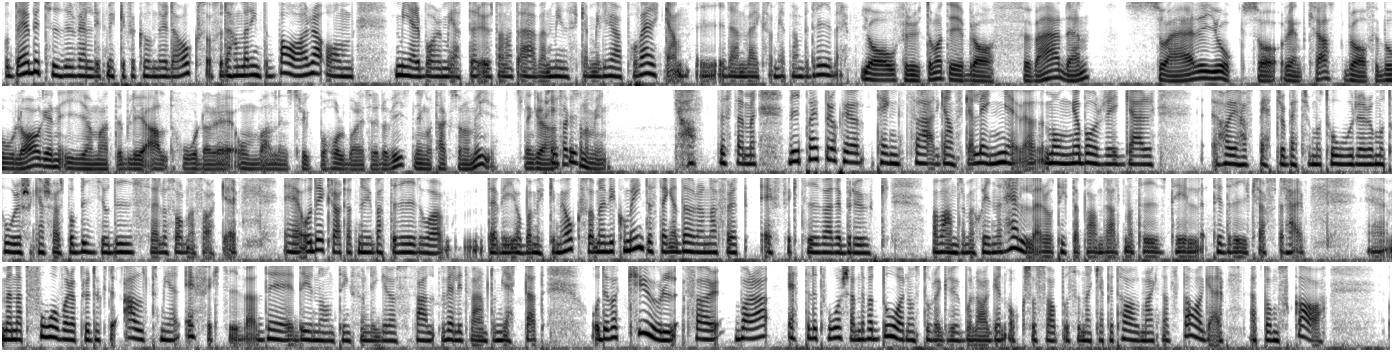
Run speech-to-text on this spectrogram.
Och det betyder väldigt mycket för kunder idag också. Så det handlar inte bara om mer borrmeter utan att även minska miljöpåverkan i, i den verksamhet man bedriver. Ja, och förutom att det är bra för världen så är det ju också rent krast bra för bolagen i och med att det blir allt hårdare omvandlingstryck på hållbarhetsredovisning och taxonomi. Den gröna Precis. taxonomin. Ja, det stämmer. Vi på Epiroc har tänkt så här ganska länge. Många borriggar har ju haft bättre och bättre motorer och motorer som kan köras på biodiesel och sådana saker. Eh, och det är klart att nu är batteri då det vi jobbar mycket med också. Men vi kommer inte stänga dörrarna för ett effektivare bruk av andra maskiner heller och titta på andra alternativ till, till drivkrafter här. Eh, men att få våra produkter allt mer effektiva, det, det är ju någonting som ligger oss väldigt varmt om hjärtat. Och det var kul, för bara ett eller två år sedan, det var då de stora gruvbolagen också sa på sina kapitalmarknadsdagar att de ska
